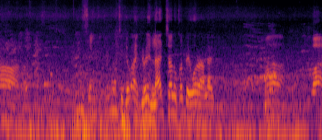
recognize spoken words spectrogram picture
હા કેવું છે જવાય જોઈ લાઈટ ચાલુ કરી દે લાઈટ હા વાહ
